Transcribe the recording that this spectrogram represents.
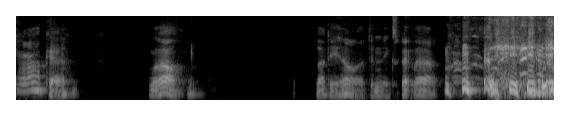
Okay. Well, bloody hell, I didn't expect that. the,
